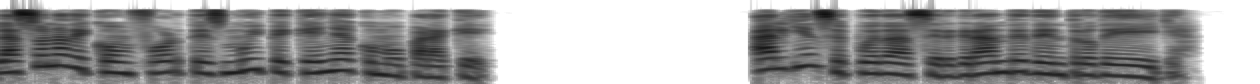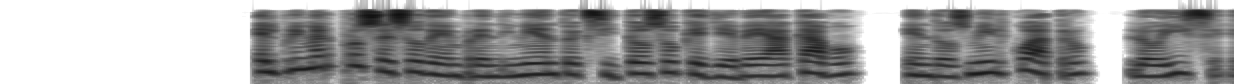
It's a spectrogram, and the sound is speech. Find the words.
La zona de confort es muy pequeña como para que alguien se pueda hacer grande dentro de ella. El primer proceso de emprendimiento exitoso que llevé a cabo, en 2004, lo hice,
